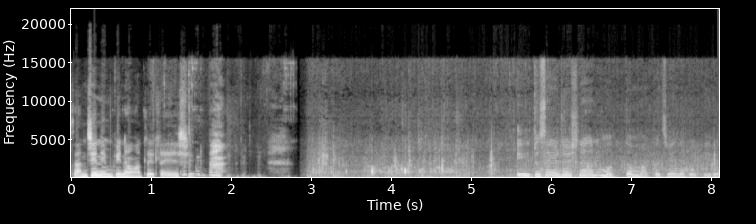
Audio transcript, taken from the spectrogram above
సంచి నింపినాం అట్లా ఇట్లా చేసి. ఎటు సైడ్ చూసినా కానీ మొత్తం మక్క చేను పెట్టిరు.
